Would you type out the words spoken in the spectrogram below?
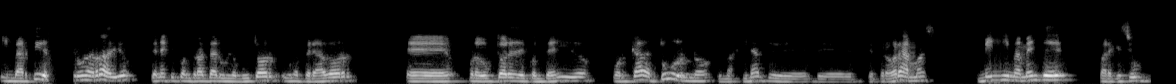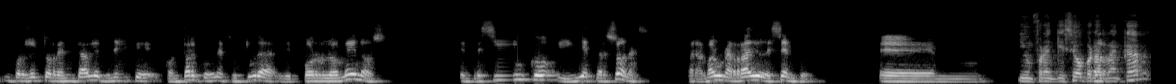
invertir en una radio, tenés que contratar un locutor, un operador, eh, productores de contenido, por cada turno, imagínate, de, programas, mínimamente para que sea un, proyecto rentable tenés que contar con una estructura de por lo menos entre 5 y 10 personas para armar una radio decente. Em, ¿Y un franquiciado para arrancar?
